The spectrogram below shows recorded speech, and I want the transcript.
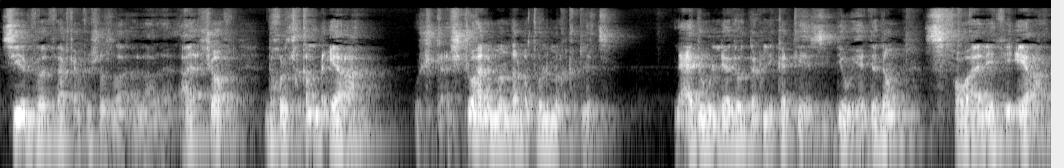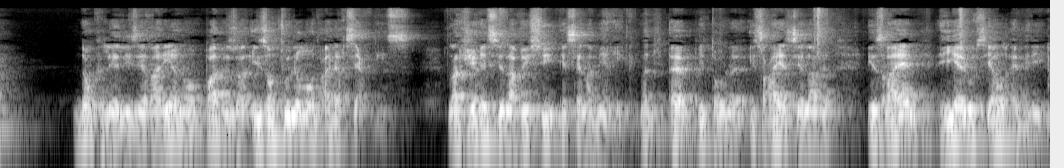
Si elle veut faire quelque chose, شوف دخلت قلب ايران شفتوها لما انضربت ولما قتلت العدو اللدود داك اللي كان كيهز يديه ويهددهم صفوها ليه في ايران دونك لي ايرانيان نون با بيزوان ils ont tout le monde à leur service L'Algérie, c'est la Russie et c'est l'Amérique. Euh, plutôt, Israël, c'est Israël, et Russie ou Amérique.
